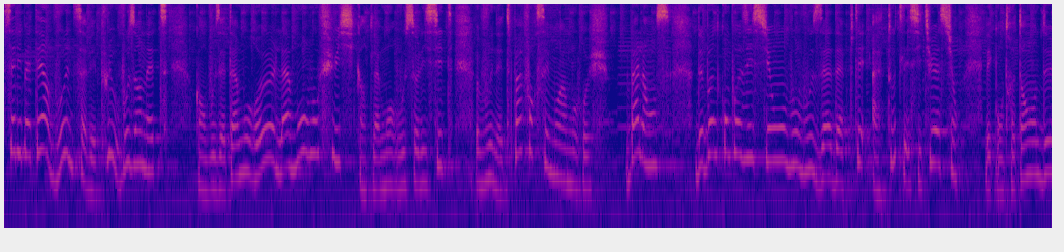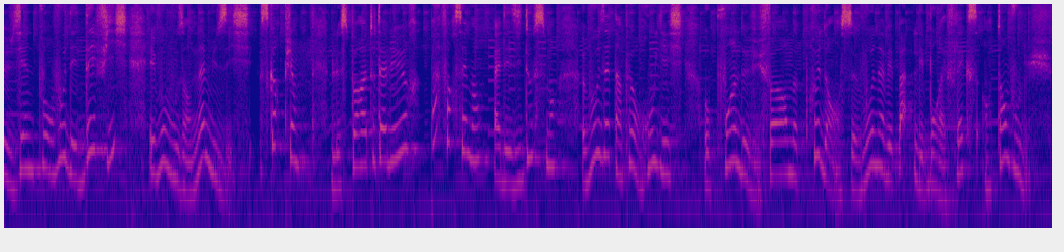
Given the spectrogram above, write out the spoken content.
célibataire, vous ne savez plus où vous en êtes. Quand vous êtes amoureux, l'amour vous fuit. Quand l'amour vous sollicite, vous n'êtes pas forcément amoureux. Balance, de bonne composition, vous vous adaptez à toutes les situations. Les contretemps deviennent pour vous des défis et vous vous en amusez. Scorpion, le sport à toute allure Pas forcément, allez-y doucement. Vous êtes un peu rouillé. Au point de vue forme, prudence, vous n'avez pas les bons réflexes en temps voulu.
